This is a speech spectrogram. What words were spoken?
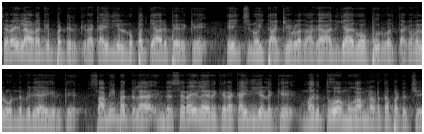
சிறையில் அடக்கப்பட்டிருக்கிற கைதிகள் முப்பத்தி ஆறு பேருக்கு எய்ட்ஸ் நோய் தாக்கியுள்ளதாக அதிகாரப்பூர்வ தகவல் ஒன்று வெளியாகியிருக்கு. சமீபத்தில் இந்த சிறையில் இருக்கிற கைதிகளுக்கு மருத்துவ முகாம் நடத்தப்பட்டுச்சு.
